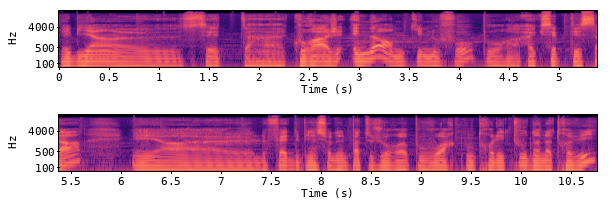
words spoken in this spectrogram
Eh bien, c'est un courage énorme qu'il nous faut pour accepter ça et le fait de bien sûr de ne pas toujours pouvoir contrôler tout dans notre vie.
